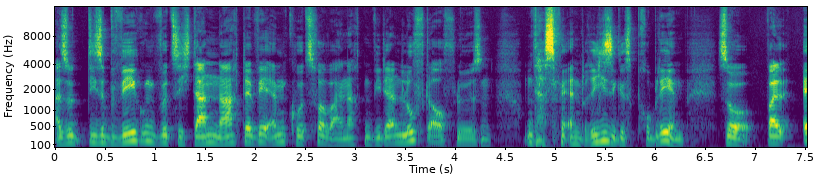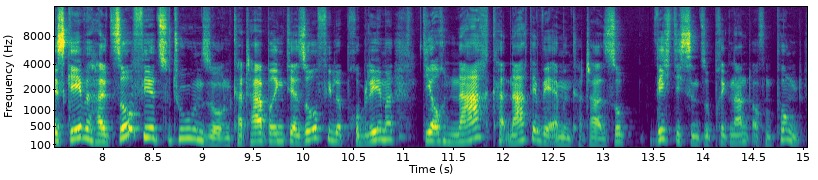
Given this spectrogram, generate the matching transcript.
Also diese Bewegung wird sich dann nach der WM kurz vor Weihnachten wieder in Luft auflösen. Und das wäre ein riesiges Problem. So, weil es gäbe halt so viel zu tun so. Und Katar bringt ja so viele Probleme, die auch nach, nach der WM in Katar so wichtig sind, so prägnant auf den Punkt.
